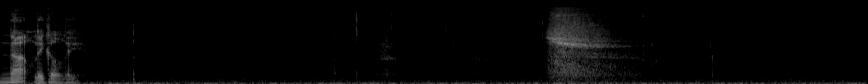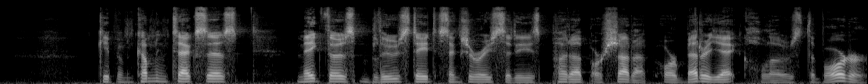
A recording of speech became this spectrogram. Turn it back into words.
not legally. Keep them coming, Texas. Make those blue state sanctuary cities put up or shut up, or better yet, close the border.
